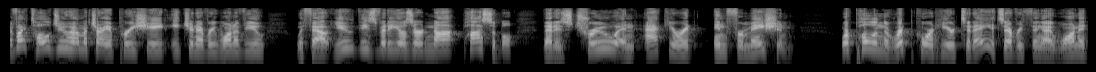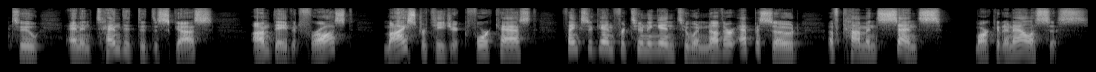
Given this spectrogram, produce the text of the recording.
Have I told you how much I appreciate each and every one of you? Without you, these videos are not possible. That is true and accurate information. We're pulling the ripcord here today. It's everything I wanted to and intended to discuss. I'm David Frost, my strategic forecast. Thanks again for tuning in to another episode of Common Sense Market Analysis.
